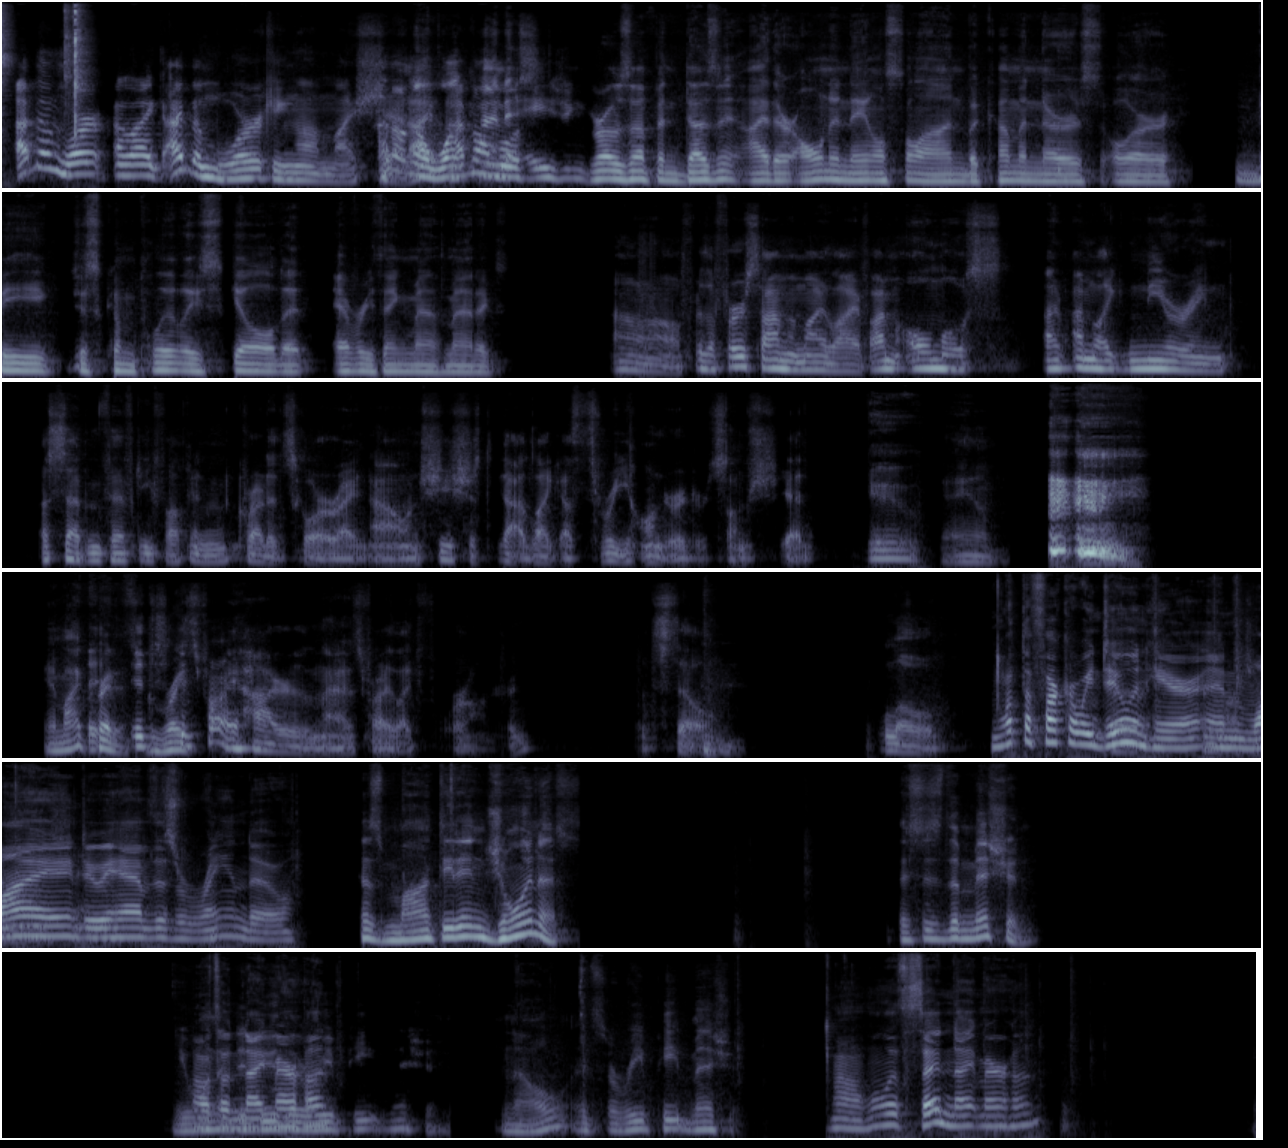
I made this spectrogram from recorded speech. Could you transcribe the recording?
I've been work like I've been working on my shit. I don't know I- what I've kind almost- of Asian grows up and doesn't either own a nail salon, become a nurse, or be just completely skilled at everything mathematics. I don't know. For the first time in my life, I'm almost, I'm, I'm like nearing a 750 fucking credit score right now, and she's just got like a 300 or some shit. You. Damn. Yeah, my It- credit's it's, great. it's probably higher than that. It's probably like 400, but still low. what the fuck are we doing here, and why do we have this rando? Because Monty didn't join us. This is the mission. You Oh, it's a wanted to nightmare do the hunt? repeat mission. No, it's a repeat mission. Oh well, it said Nightmare Hunt.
